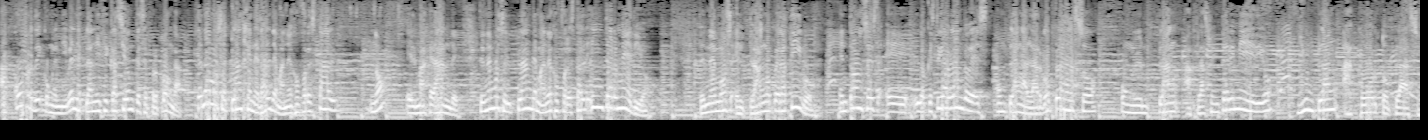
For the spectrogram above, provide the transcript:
acorde con el nivel de planificación que se proponga. Tenemos el Plan General de Manejo Forestal, ¿no? El más grande. Tenemos el Plan de Manejo Forestal Intermedio. Tenemos el Plan Operativo. Entonces, eh, lo que estoy hablando es un plan a largo plazo, un plan a plazo intermedio y un plan a corto plazo,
